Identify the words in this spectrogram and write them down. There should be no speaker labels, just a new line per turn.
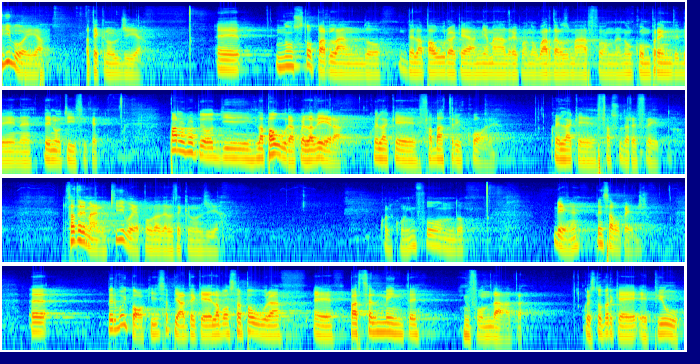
chi di voi ha la tecnologia? Eh, non sto parlando della paura che ha mia madre quando guarda lo smartphone e non comprende bene le notifiche. Parlo proprio della paura, quella vera, quella che fa battere il cuore, quella che fa sudare freddo. Alzate le mani, chi di voi ha paura della tecnologia? Qualcuno in fondo. Bene, pensavo peggio. Eh, per voi pochi sappiate che la vostra paura è parzialmente infondata. Questo perché è più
